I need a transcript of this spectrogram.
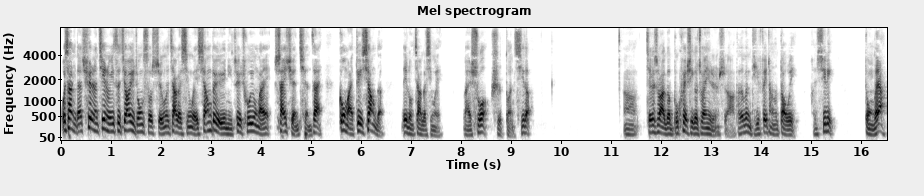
我想你在确认进入一次交易中所使用的价格行为，相对于你最初用来筛选潜在购买对象的那种价格行为来说，是短期的。啊，杰克施瓦格不愧是一个专业人士啊，他的问题非常的到位，很犀利，懂的呀，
